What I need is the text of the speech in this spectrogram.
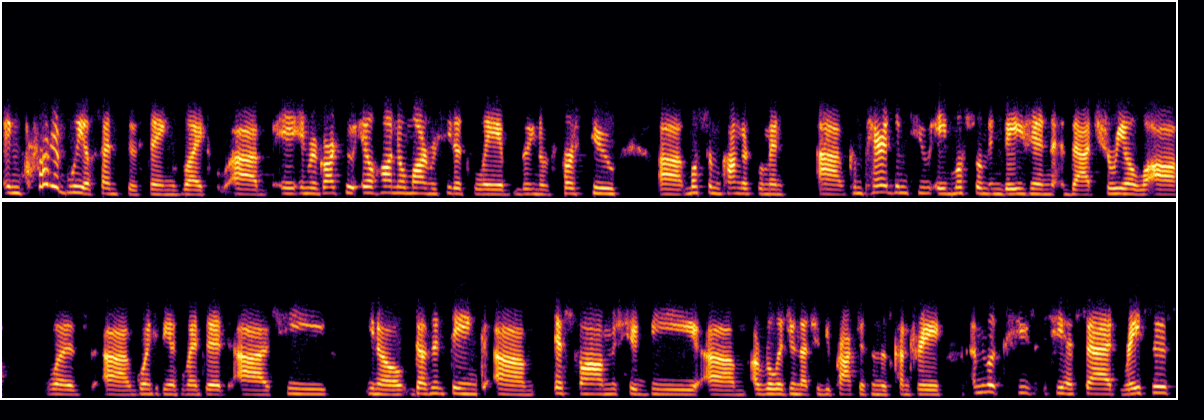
incredibly offensive things, like uh, in, in regards to Ilhan Omar and Rashida Tlaib, you know, the first two uh, Muslim congresswomen, uh, compared them to a Muslim invasion that Sharia law was uh, going to be implemented. Uh, she, you know, doesn't think um, Islam should be um, a religion that should be practiced in this country. I mean, look, she's, she has said racist,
